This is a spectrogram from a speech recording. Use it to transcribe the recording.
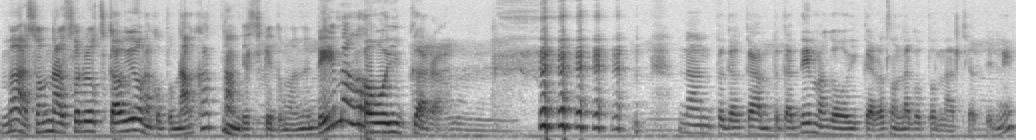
まあそんなそれを使うようなことなかったんですけどもね。デマが多いから。なんとかかんとかデマが多いからそんなことになっちゃってね。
